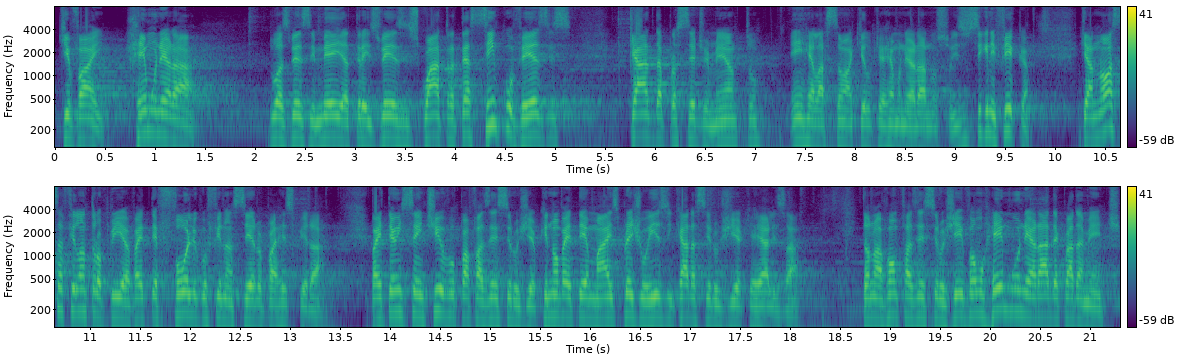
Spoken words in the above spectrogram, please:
que vai remunerar duas vezes e meia, três vezes, quatro, até cinco vezes cada procedimento em relação àquilo que é remunerado no SUS. Isso significa que a nossa filantropia vai ter fôlego financeiro para respirar, vai ter um incentivo para fazer cirurgia, porque não vai ter mais prejuízo em cada cirurgia que realizar. Então nós vamos fazer cirurgia e vamos remunerar adequadamente.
